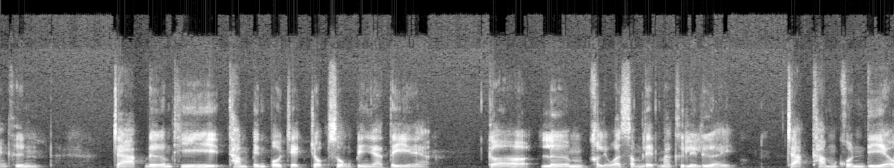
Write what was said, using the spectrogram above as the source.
งขึ้น จากเดิมที่ทำเป็นโปรเจกต์จบส่งปริญญาตรีเนี่ย ก็เริ่มเขาเรียกว่าสำเร็จมากขึ้นเรื่อยๆ จากทำคนเดียว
